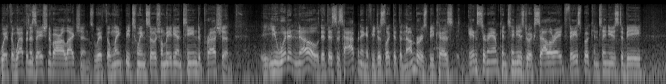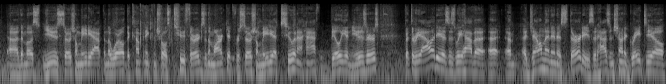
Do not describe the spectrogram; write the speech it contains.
with the weaponization of our elections, with the link between social media and teen depression, you wouldn't know that this is happening if you just looked at the numbers because Instagram continues to accelerate, Facebook continues to be uh, the most used social media app in the world. The company controls two thirds of the market for social media, two and a half billion users. But the reality is, is we have a, a, a gentleman in his 30s that hasn't shown a great deal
